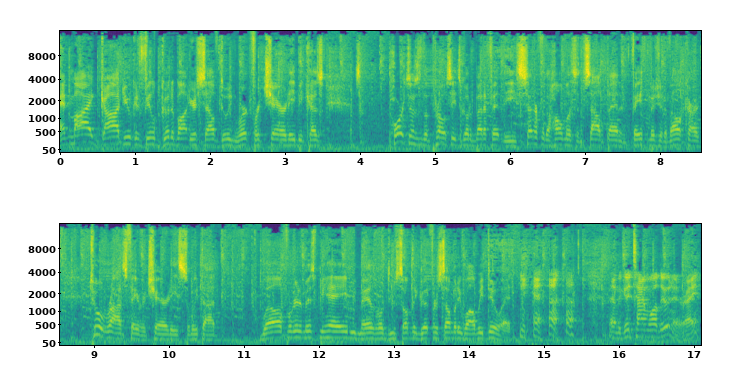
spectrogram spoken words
And my God, you can feel good about yourself doing work for charity because portions of the proceeds go to benefit the Center for the Homeless in South Bend and Faith Mission of Elkhart, two of Ron's favorite charities. So we thought, well, if we're going to misbehave, we may as well do something good for somebody while we do it. Have a good time while doing it, right?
